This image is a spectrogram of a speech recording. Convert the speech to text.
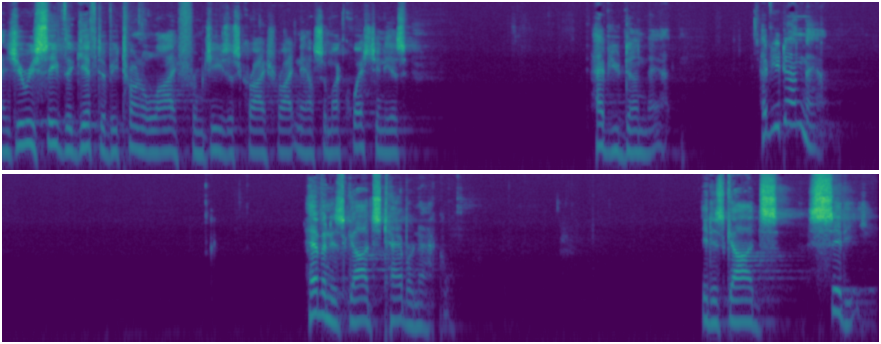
as you receive the gift of eternal life from Jesus Christ right now. So, my question is have you done that? Have you done that? Heaven is God's tabernacle, it is God's city,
